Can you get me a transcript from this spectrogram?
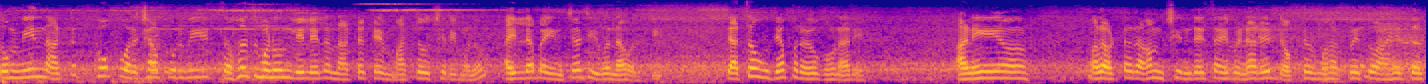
तो मी नाटक खूप वर्षापूर्वी सहज म्हणून लिहिलेलं नाटक आहे मातोश्री म्हणून अहिल्याबाईंच्या जीवनावरती. त्याचा उद्या प्रयोग होणार आहे. आणि मला वाटतं राम शिंदेसाहेब येणार आहेत डॉक्टर महात्वे तो आहेतच.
